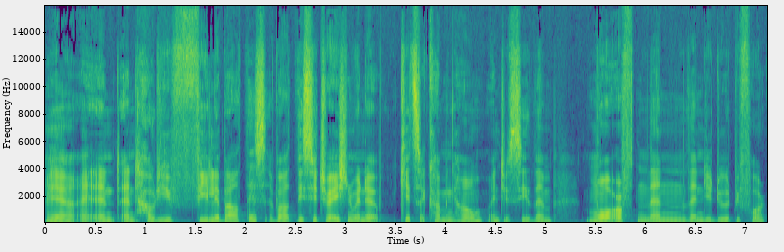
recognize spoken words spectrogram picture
Yeah, and and how do you feel about this? About the situation when the kids are coming home and you see them more often than than you do it before?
